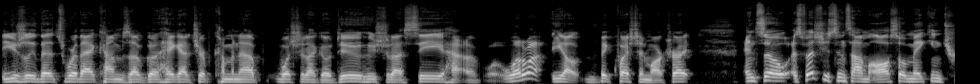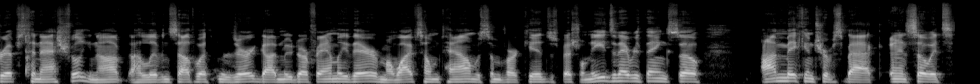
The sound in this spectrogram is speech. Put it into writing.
Usually that's where that comes up. Go, hey, got a trip coming up. What should I go do? Who should I see? How, what do I, you know, big question marks, right? And so, especially since I'm also making trips to Nashville, you know, I, I live in Southwest Missouri. God moved our family there. My wife's hometown with some of our kids with special needs and everything. So I'm making trips back. And so it's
